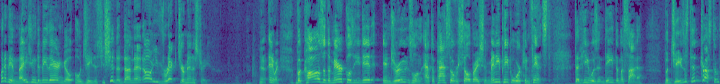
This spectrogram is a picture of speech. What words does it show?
Wouldn't it be amazing to be there and go, Oh, Jesus, you shouldn't have done that. Oh, you've wrecked your ministry. You know, anyway, because of the miracles he did in Jerusalem at the Passover celebration, many people were convinced that he was indeed the Messiah. But Jesus didn't trust him.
